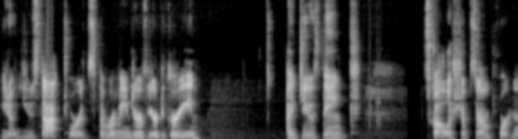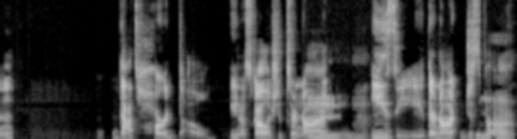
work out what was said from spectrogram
you know, use that towards the remainder of your degree. I do think scholarships are important. That's hard though. You know, scholarships are not mm. easy. They're not just They're not.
